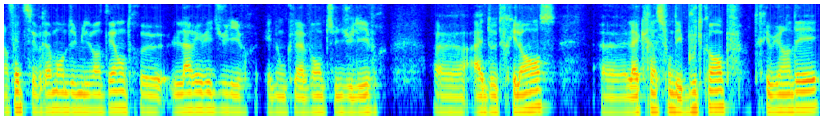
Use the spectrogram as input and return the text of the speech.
en fait, c'est vraiment en 2021 entre l'arrivée du livre et donc la vente du livre euh, à d'autres freelances, euh, la création des bootcamps, Tribu 1D,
